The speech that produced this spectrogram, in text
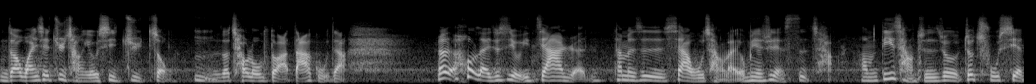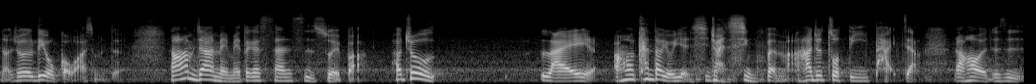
你知道玩一些剧场游戏聚众，嗯，你知道敲锣打打鼓这样。然后后来就是有一家人，他们是下午场来，我们连续演四场。我们第一场其实就就出现了，就是遛狗啊什么的。然后他们家的妹妹大概三四岁吧，她就来，然后看到有演戏就很兴奋嘛，她就坐第一排这样，然后就是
